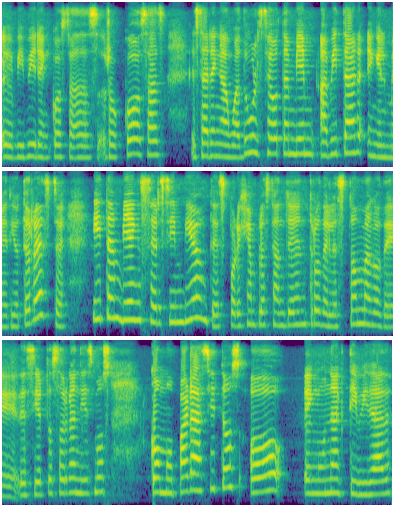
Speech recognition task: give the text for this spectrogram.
eh, vivir en costas rocosas, estar en agua dulce o también habitar en el medio terrestre. Y también ser simbiontes, por ejemplo, están dentro del estómago de, de ciertos organismos como parásitos o en una actividad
